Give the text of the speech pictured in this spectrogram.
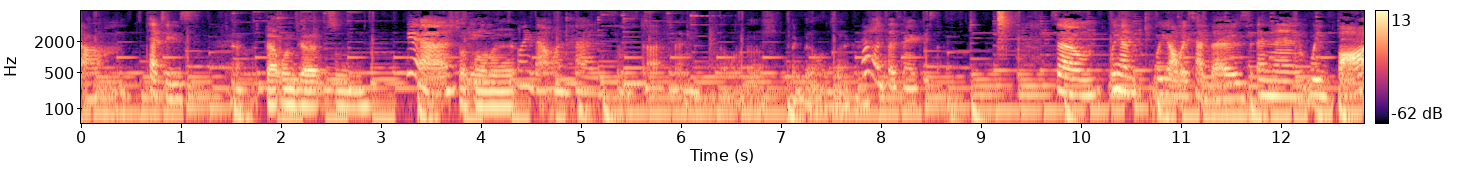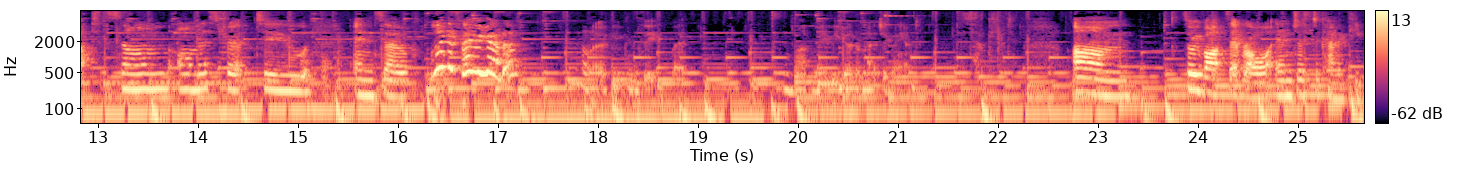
um, tattoos. Yeah, that one's got some yeah stuff see, on it. Like that one has some stuff. And that one says Merry Christmas. So we have we always have those, and then we bought some on this trip too. And so look, it's Baby Yoda. I don't know if you can see, but I love Baby Yoda Magic Band. So cute. Um, so we bought several and just to kind of keep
